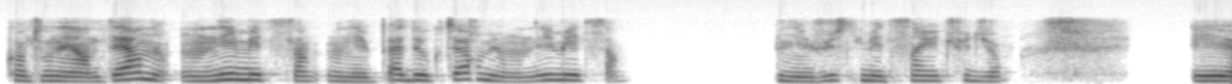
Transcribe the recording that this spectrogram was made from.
Quand on est interne, on est médecin. On n'est pas docteur, mais on est médecin. On est juste médecin étudiant. Et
